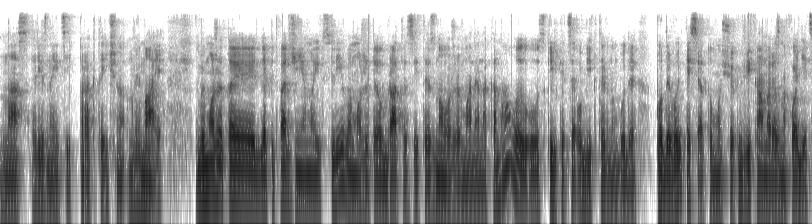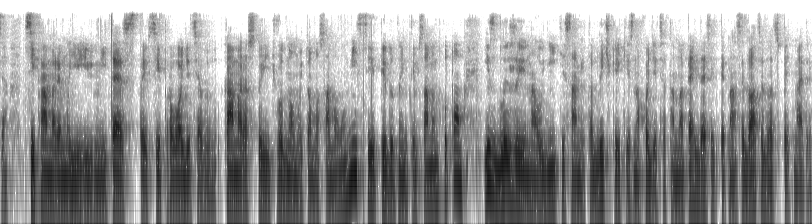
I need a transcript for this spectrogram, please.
у нас різниці практично немає. Ви можете для підтвердження моїх слів, ви можете обрати зайти знову ж в мене на канал, оскільки це об'єктивно буде подивитися, тому що дві камери знаходяться, всі камери мої і мій тест, всі проводяться. Камера стоїть в одному і тому самому місці, під одним тим самим кутом, і зближує на одній ті самі таблички, які знаходяться там на 5, 10, 15, 20, 25 метрів.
